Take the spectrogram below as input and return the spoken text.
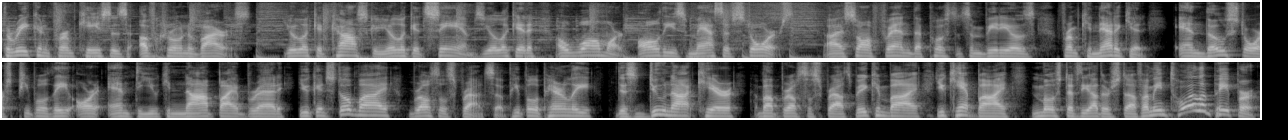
three confirmed cases of coronavirus. You look at Costco, you look at Sam's, you look at a Walmart, all these massive stores. I saw a friend that posted some videos from Connecticut, and those stores, people, they are empty. You cannot buy bread. You can still buy Brussels sprouts. So people apparently just do not care about Brussels sprouts, but you can buy, you can't buy most of the other stuff. I mean, toilet paper.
